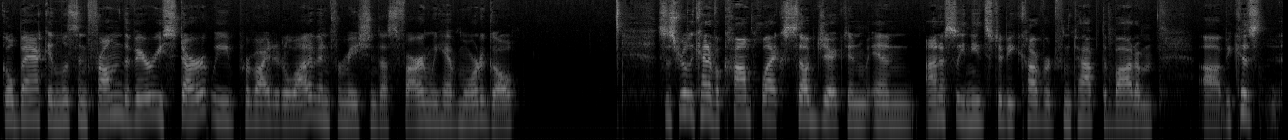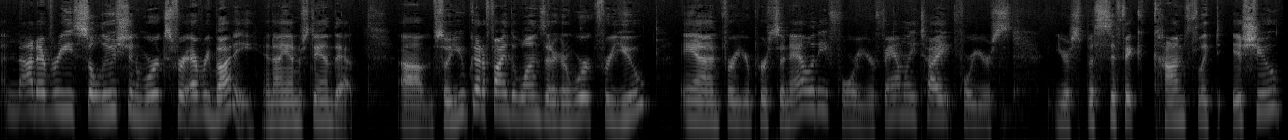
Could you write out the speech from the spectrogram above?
go back and listen from the very start. We've provided a lot of information thus far, and we have more to go. So it's really kind of a complex subject, and, and honestly needs to be covered from top to bottom, uh, because not every solution works for everybody, and I understand that. Um, so you've got to find the ones that are going to work for you and for your personality, for your family type, for your your specific conflict issue.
